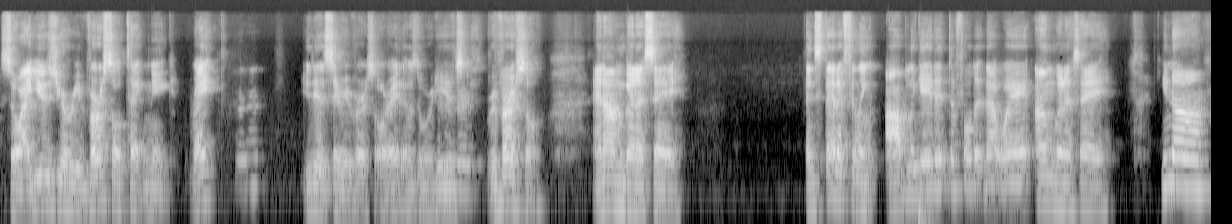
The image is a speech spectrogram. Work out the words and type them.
So I use your reversal technique, right? Mhm. You did say reversal, right? That was the word you used. Reversal. And I'm going to say, instead of feeling obligated to fold it that way, I'm going to say, you know,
